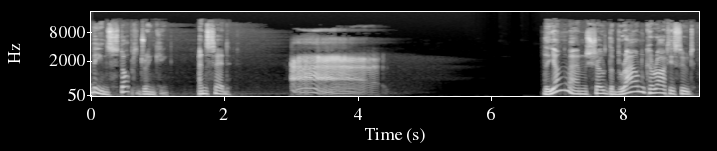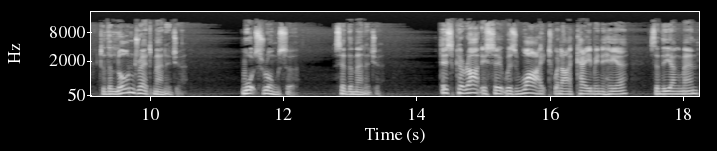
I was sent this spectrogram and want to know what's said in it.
Bean stopped drinking and said, Ah. The young man showed the brown karate suit to the laundrette manager. What's wrong, sir? said the manager. This karate suit was white when I came in here, said the young man.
